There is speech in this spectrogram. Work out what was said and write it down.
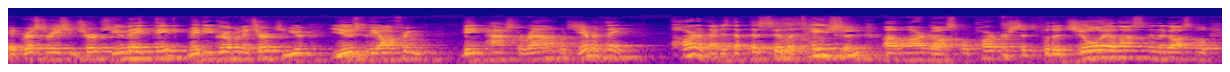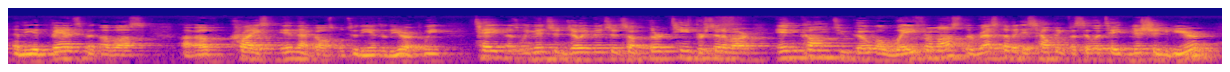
at Restoration Church. You may think, maybe you grew up in a church and you're used to the offering being passed around. Would you ever think part of that is the facilitation of our gospel partnerships for the joy of us in the gospel and the advancement of us, uh, of Christ in that gospel to the ends of the earth. We take, as we mentioned, Joey mentioned, some 13% of our income to go away from us. The rest of it is helping facilitate mission here.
